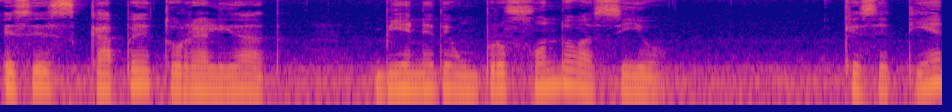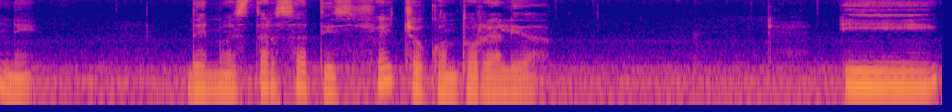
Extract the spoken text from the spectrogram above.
ese escape de tu realidad viene de un profundo vacío que se tiene de no estar satisfecho con tu realidad. Y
